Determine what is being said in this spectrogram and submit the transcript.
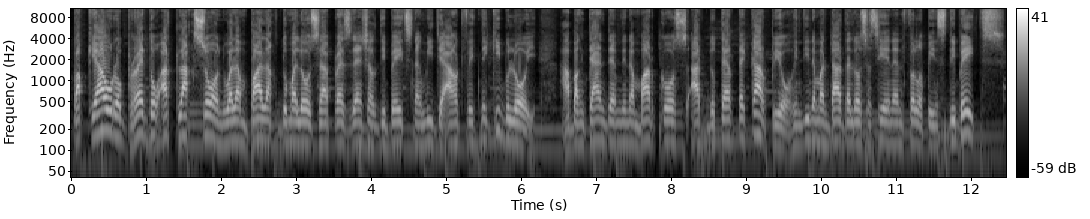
Pacquiao, Robredo at Lacson walang balak dumalo sa presidential debates ng media outfit ni Kibuloy habang tandem ni na Marcos at Duterte Carpio hindi naman dadalo sa CNN Philippines debates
